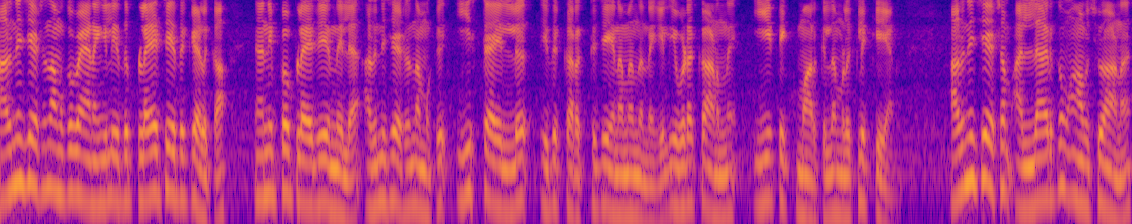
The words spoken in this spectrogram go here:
അതിനുശേഷം നമുക്ക് വേണമെങ്കിൽ ഇത് പ്ലേ ചെയ്ത് കേൾക്കാം. ഞാനിപ്പോൾ പ്ലേ ചെയ്യുന്നില്ല. അതിനുശേഷം നമുക്ക് ഈ സ്റ്റൈലിൽ ഇത് കറക്റ്റ് ചെയ്യണമെന്നുണ്ടെങ്കിൽ ഇവിടെ കാണുന്ന ഈ ടിക്ക് മാർക്കിൽ നമ്മൾ ക്ലിക്ക് ചെയ്യണം. അതിനുശേഷം എല്ലാവർക്കും ആവശ്യമാണ്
